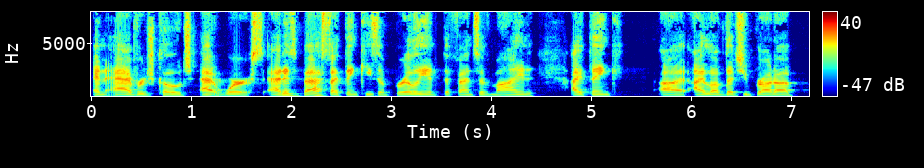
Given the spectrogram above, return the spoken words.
an average coach at worst. At his best, I think he's a brilliant defensive mind. I think uh, I love that you brought up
